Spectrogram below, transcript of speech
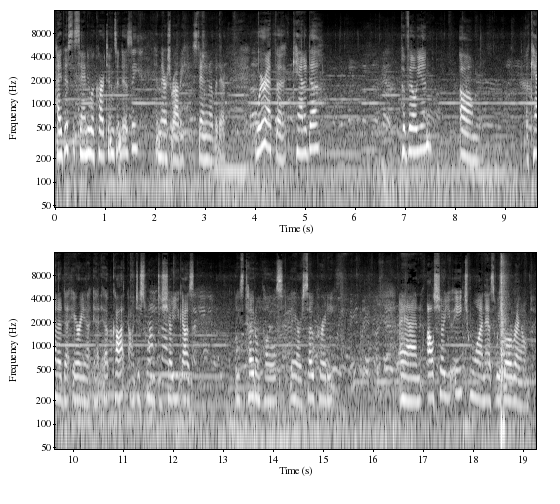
Hi, this is Sandy with Cartoons and Disney, and there's Robbie standing over there. We're at the Canada Pavilion, um, a Canada area at Epcot. I just wanted to show you guys these totem poles. They are so pretty. And I'll show you each one as we go around.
